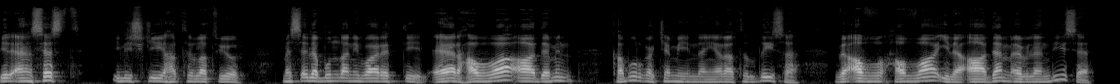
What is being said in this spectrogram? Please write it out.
bir ensest ilişkiyi hatırlatıyor. Mesele bundan ibaret değil. Eğer Havva Adem'in kaburga kemiğinden yaratıldıysa ve Havva ile Adem evlendiyse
